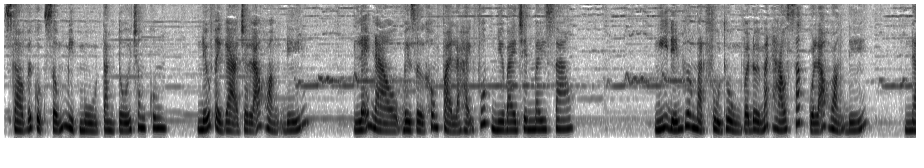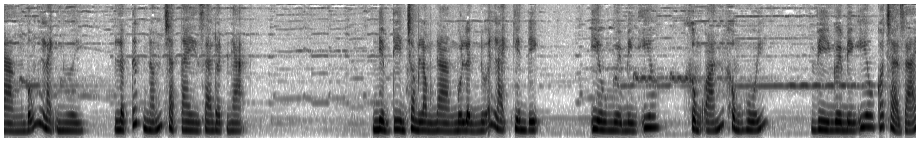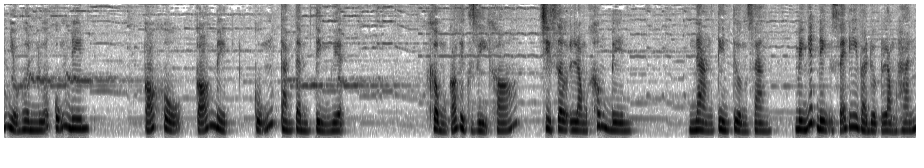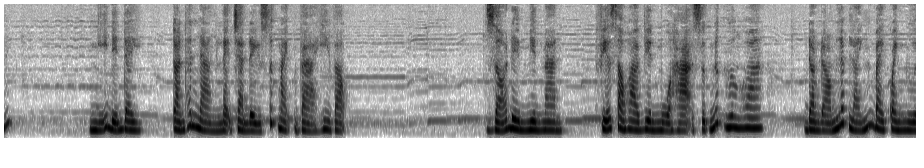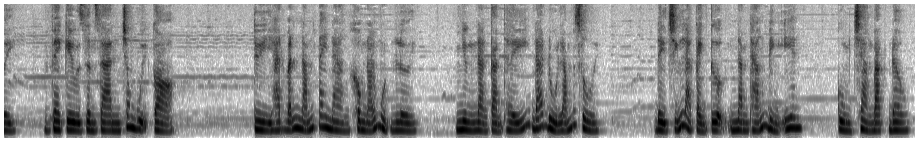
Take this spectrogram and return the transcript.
So với cuộc sống mịt mù tăm tối trong cung, nếu phải gả cho lão hoàng đế, lẽ nào bây giờ không phải là hạnh phúc như bay trên mây sao? Nghĩ đến gương mặt phủ thủng và đôi mắt háo sắc của lão hoàng đế, nàng bỗng lạnh người, lập tức nắm chặt tay ra luật ngạn. Niềm tin trong lòng nàng một lần nữa lại kiên định. Yêu người mình yêu, không oán không hối. Vì người mình yêu có trả giá nhiều hơn nữa cũng nên. Có khổ, có mệt, cũng cam tâm tình nguyện. Không có việc gì khó, chỉ sợ lòng không bền. Nàng tin tưởng rằng mình nhất định sẽ đi vào được lòng hắn. Nghĩ đến đây, toàn thân nàng lại tràn đầy sức mạnh và hy vọng. Gió đêm miên man, phía sau hoa viên mùa hạ rực nức hương hoa, đom đóm lấp lánh bay quanh người, ve kêu rầm ràn trong bụi cỏ. Tuy hạt vẫn nắm tay nàng không nói một lời, nhưng nàng cảm thấy đã đủ lắm rồi. Đây chính là cảnh tượng năm tháng bình yên, cùng chàng bạc đầu.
